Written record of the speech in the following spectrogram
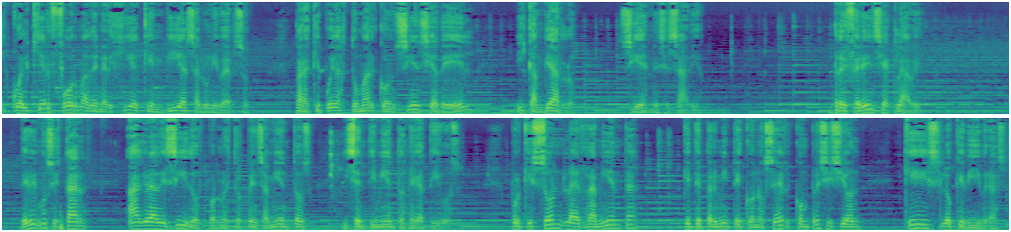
y cualquier forma de energía que envías al universo, para que puedas tomar conciencia de él y cambiarlo si es necesario. Referencia clave. Debemos estar agradecidos por nuestros pensamientos y sentimientos negativos, porque son la herramienta que te permite conocer con precisión ¿Qué es lo que vibras?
